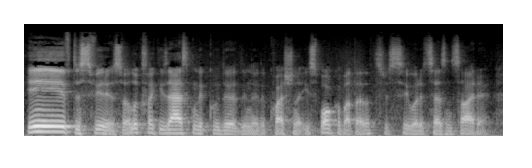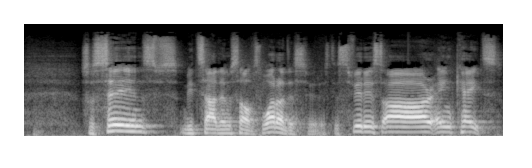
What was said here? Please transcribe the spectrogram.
If the spheres, so it looks like he's asking the, the, you know, the question that you spoke about. That. Let's just see what it says inside there. So since mitzad themselves, what are the spheres? The spheres are en kates.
